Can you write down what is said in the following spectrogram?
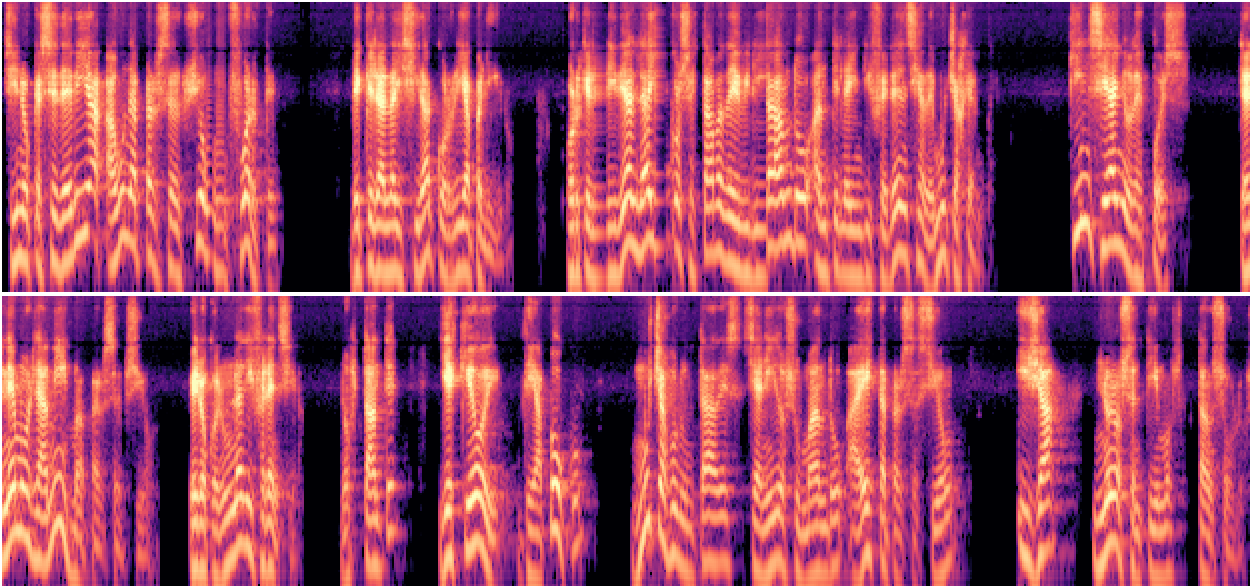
sino que se debía a una percepción fuerte de que la laicidad corría peligro, porque el ideal laico se estaba debilitando ante la indiferencia de mucha gente. 15 años después, tenemos la misma percepción, pero con una diferencia. No obstante, y es que hoy, de a poco, muchas voluntades se han ido sumando a esta percepción y ya no nos sentimos tan solos.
